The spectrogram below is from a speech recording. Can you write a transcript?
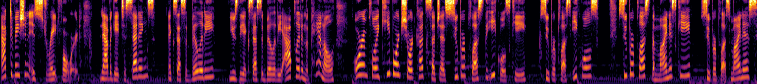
Activation is straightforward. Navigate to Settings, Accessibility, use the Accessibility applet in the panel, or employ keyboard shortcuts such as Super plus the equals key, Super plus equals, Super plus the minus key, Super plus minus,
